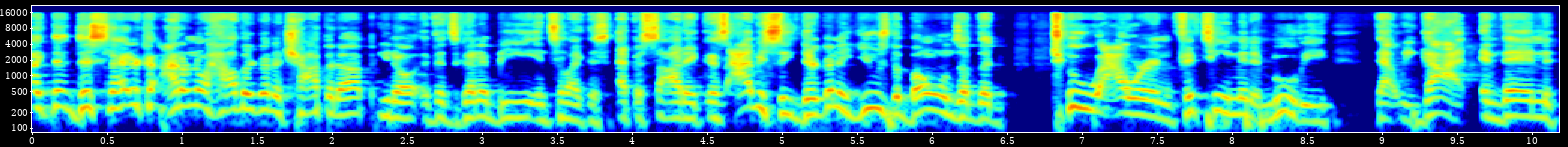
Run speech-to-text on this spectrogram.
like the, this Snyder cut, I don't know how they're gonna chop it up. You know, if it's gonna be into like this episodic, because obviously they're gonna use the bones of the two hour and 15 minute movie that we got, and then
